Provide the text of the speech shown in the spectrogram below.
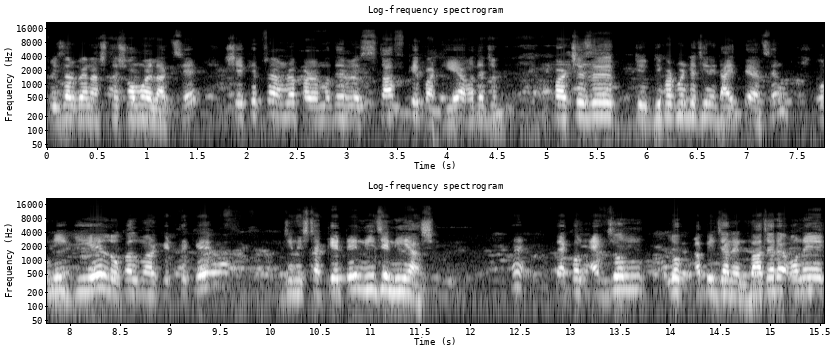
ফ্রিজার ভ্যান আসতে সময় লাগছে। সেক্ষেত্রে আমরা আমাদের স্টাফকে পাঠিয়ে আমাদের যে পারচেজে ডিপার্টমেন্টে যিনি দায়িত্বে আছেন, উনি গিয়ে লোকাল মার্কেট থেকে জিনিসটা কেটে নিজে নিয়ে আসে। হ্যাঁ এখন একজন লোক, আপনি জানেন, বাজারে অনেক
